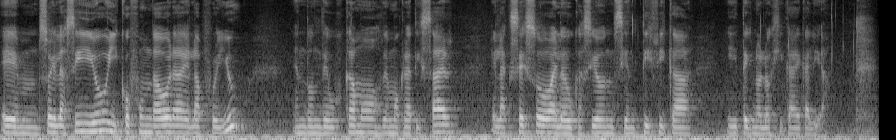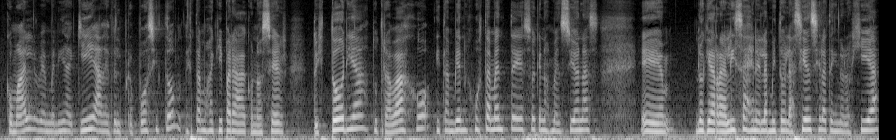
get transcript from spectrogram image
Em, soy la CEO y cofundadora de Lab for You, en donde buscamos democratizar el acceso a la educación científica y tecnológica de calidad. Comal, bienvenida aquí a Desde el Propósito. Estamos aquí para conocer tu historia, tu trabajo y también justamente eso que nos mencionas, eh, lo que realizas en el ámbito de la ciencia, la tecnología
